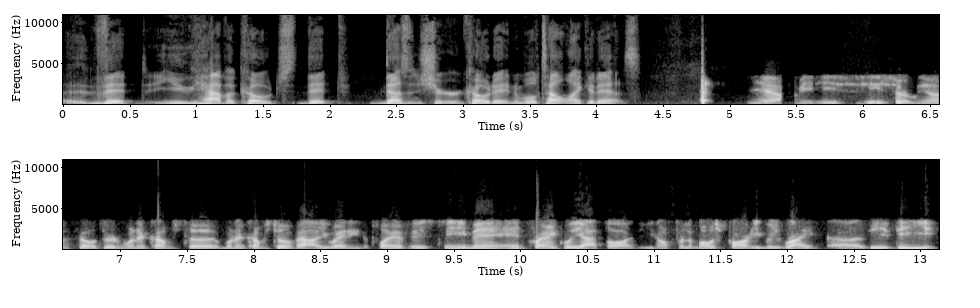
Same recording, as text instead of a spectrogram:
that you have a coach that doesn't sugarcoat it and will tell it like it is. Yeah, I mean he's he's certainly unfiltered when it comes to when it comes to evaluating the play of his team, and, and frankly, I thought you know for the most part he was right. Uh, the the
